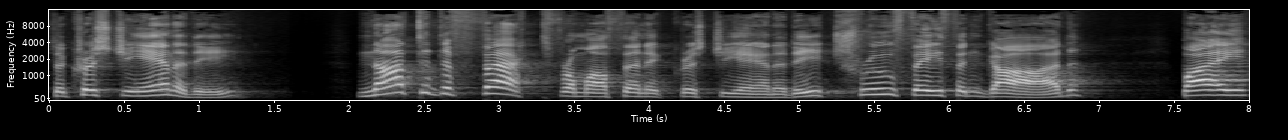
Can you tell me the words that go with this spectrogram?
to Christianity, not to defect from authentic Christianity, true faith in God, by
